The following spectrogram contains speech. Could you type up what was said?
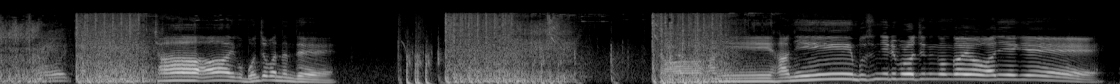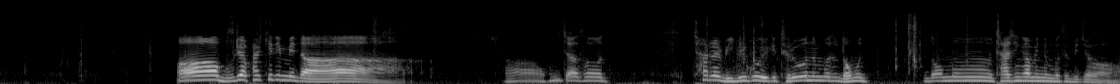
어, 자, 아 이거 먼저 봤는데. 자, 한이, 한이 무슨 일이 벌어지는 건가요, 한이에게? 아, 무려 8킬입니다. 자, 혼자서 차를 밀고 이렇게 들어오는 모습 너무 너무 자신감 있는 모습이죠.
